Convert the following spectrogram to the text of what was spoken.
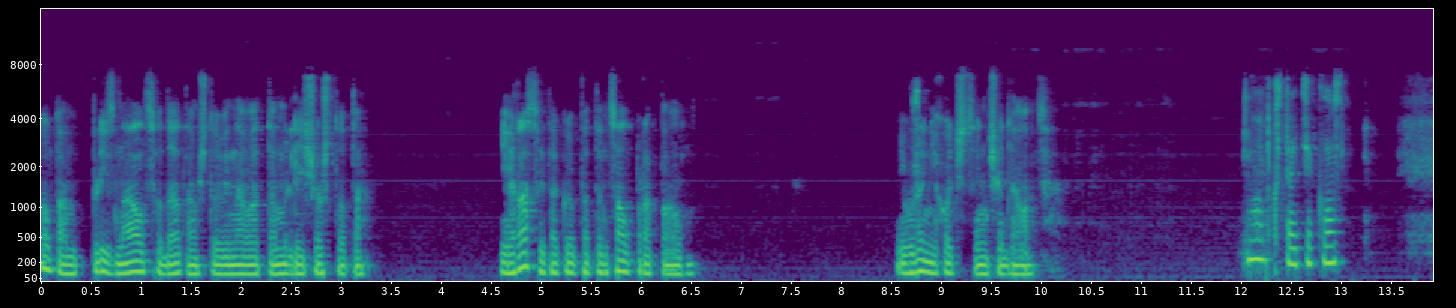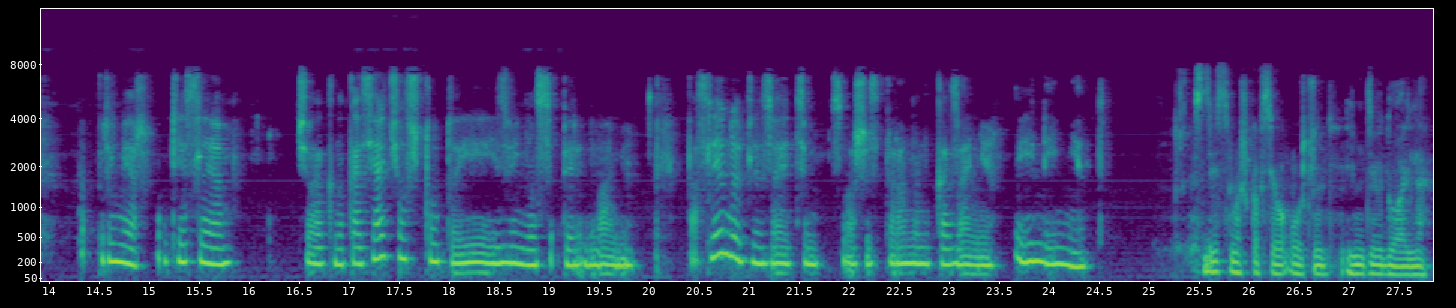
ну, там, признался, да, там, что виноват, там, или еще что-то. И раз, и такой потенциал пропал. И уже не хочется ничего делать. Вот, кстати, класс пример. Вот если человек накосячил что-то и извинился перед вами, последует ли за этим с вашей стороны наказание или нет? Здесь, Машка, все очень индивидуально.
